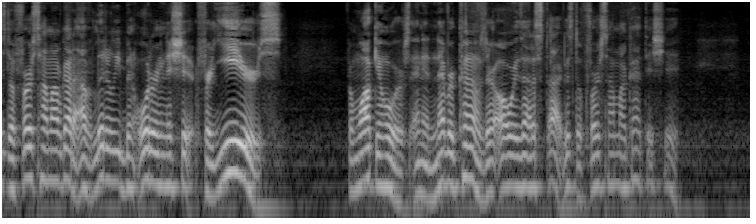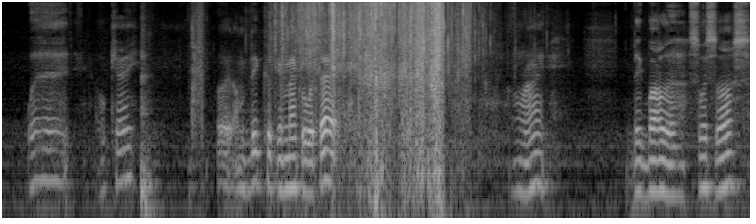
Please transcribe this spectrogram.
is the first time I've got it. I've literally been ordering this shit for years from Walkenhorst, and it never comes. They're always out of stock. This is the first time I got this shit. What? Okay. But I'm a big cooking mackerel with that. All right. Big bottle of soy sauce.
